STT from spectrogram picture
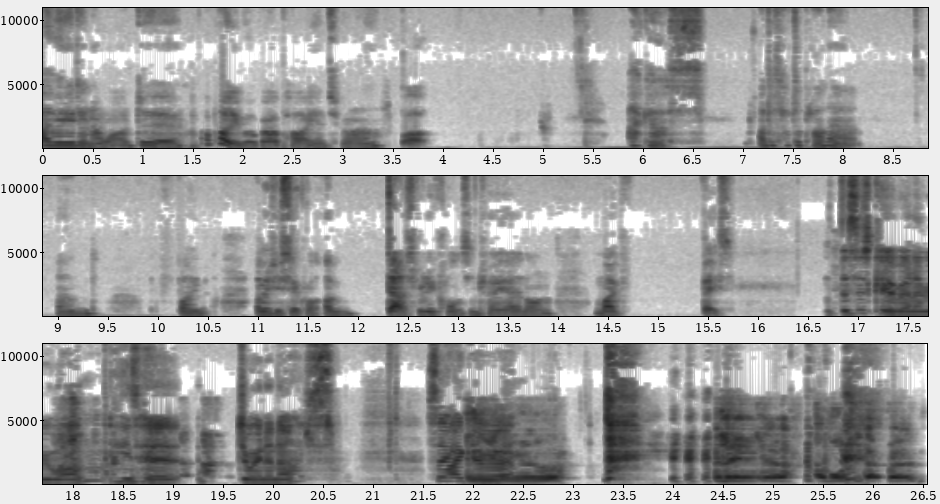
I really don't know what I'll do. I probably will go out partying to be honest, but I guess I just have to plan it and find. I'm actually so con- I'm desperately concentrating on my face. This is Kieran, everyone. He's here joining us. Say hi, Kieran. Hello. Hello. I'm Audrey Hepburn,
